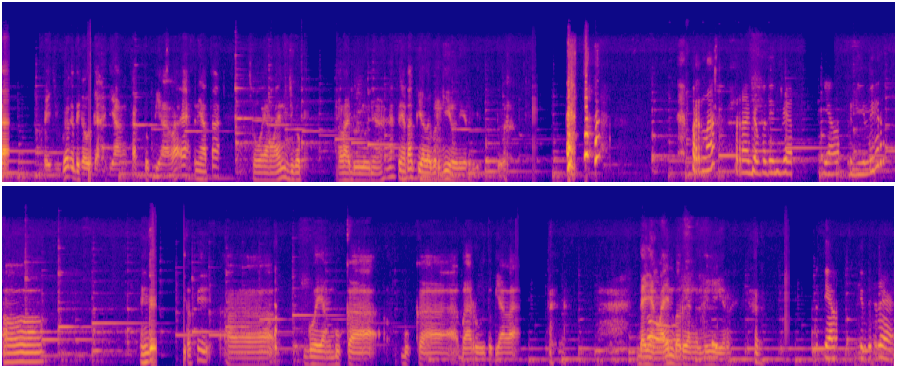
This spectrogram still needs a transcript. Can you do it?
dan sampai juga ketika udah diangkat tuh piala eh ternyata cowok yang lain juga piala dulunya. Eh ternyata piala bergilir gitu. Pernah? Pernah dapetin piala piala bergilir? Oh, enggak. Tapi eh, gue yang buka buka baru itu piala. Dan yang Oh. lain baru yang ngegilir. Piala gitu ya.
